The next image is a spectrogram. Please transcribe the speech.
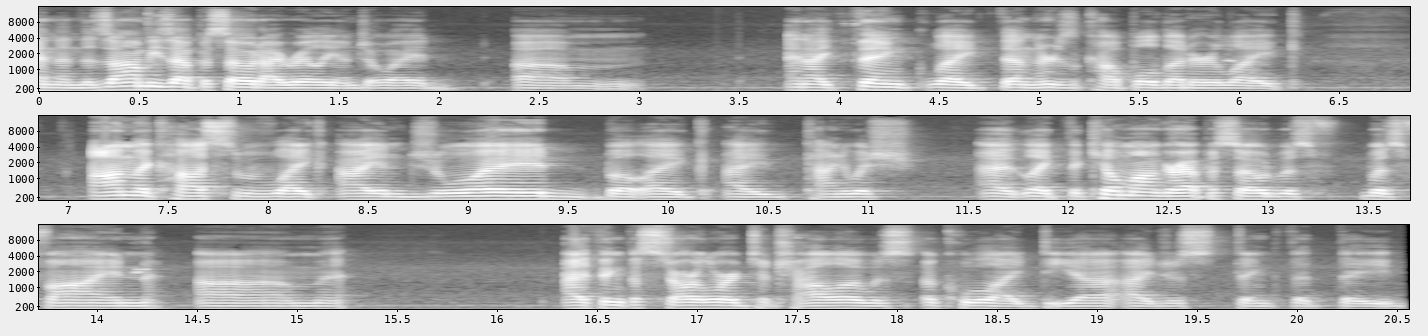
and then the zombies episode I really enjoyed. Um, and I think like then there's a couple that are like on the cusp of like I enjoyed, but like I kind of wish I like the Killmonger episode was was fine. Um, I think the Star Lord T'Challa was a cool idea. I just think that they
